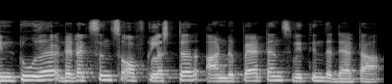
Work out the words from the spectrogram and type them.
into the detections of cluster and patterns within the data.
